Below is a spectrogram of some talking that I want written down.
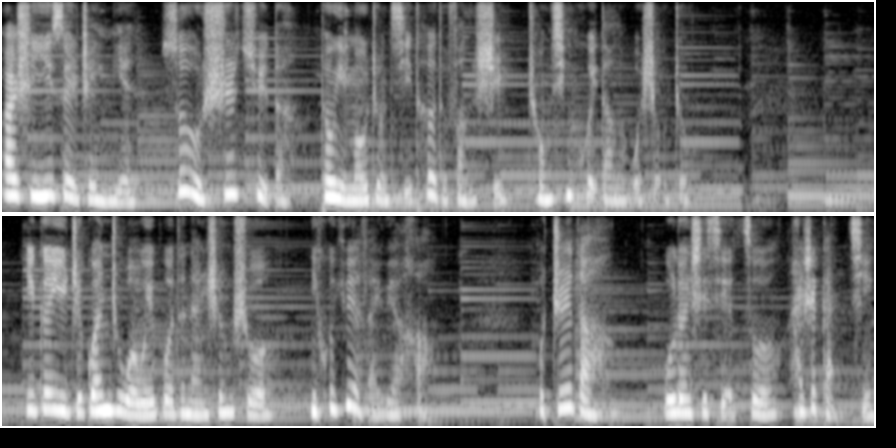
二十一岁这一年，所有失去的都以某种奇特的方式重新回到了我手中。一个一直关注我微博的男生说：“你会越来越好。”我知道，无论是写作还是感情，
